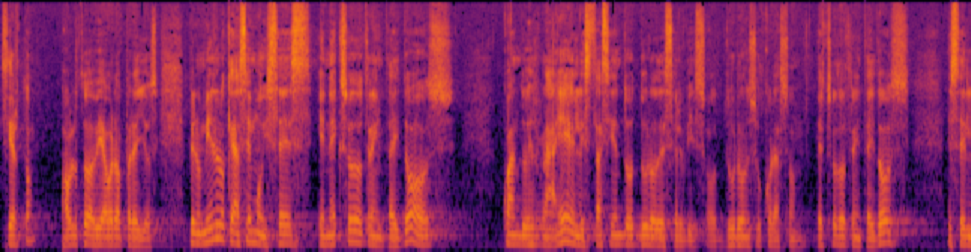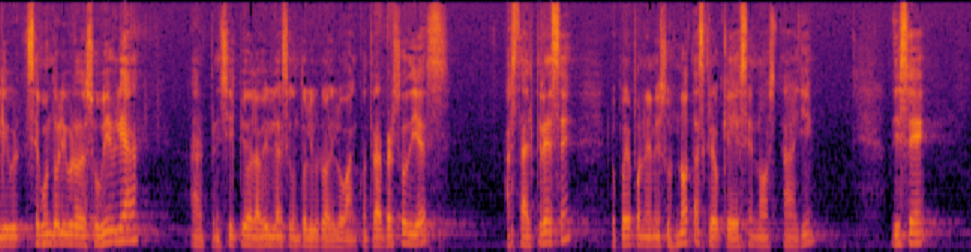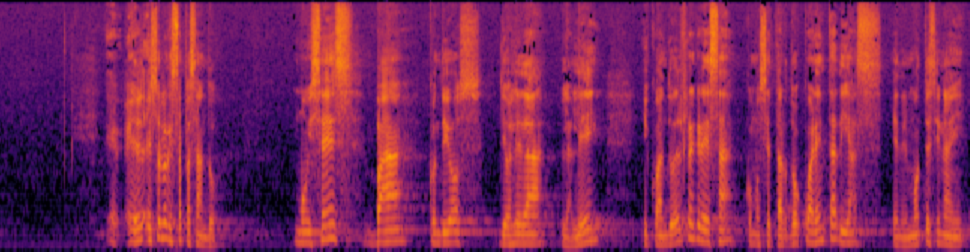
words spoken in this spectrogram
¿Cierto? Pablo todavía ora por ellos. Pero miren lo que hace Moisés en Éxodo 32, cuando Israel está siendo duro de servicio, duro en su corazón. Éxodo 32, es el segundo libro de su Biblia. Al principio de la Biblia, el segundo libro, lo va a encontrar. Verso 10 hasta el 13, lo puede poner en sus notas, creo que ese no está allí. Dice, eh, eh, esto es lo que está pasando. Moisés va con Dios, Dios le da la ley, y cuando él regresa, como se tardó 40 días en el monte Sinaí,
